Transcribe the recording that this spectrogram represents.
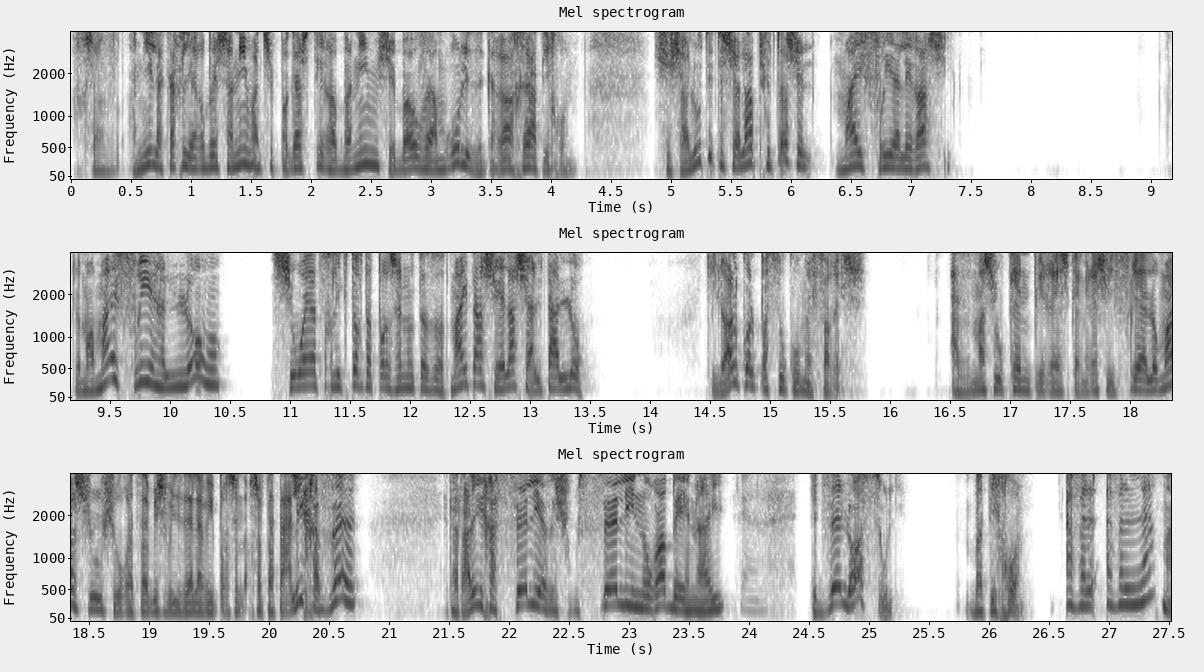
עכשיו, אני לקח לי הרבה שנים עד שפגשתי רבנים שבאו ואמרו לי, זה קרה אחרי התיכון, ששאלו אותי את השאלה הפשוטה של מה הפריע לרש"י. כלומר, מה הפריע לו שהוא היה צריך לכתוב את הפרשנות הזאת? מה הייתה השאלה שעלתה לו? כי לא על כל פסוק הוא מפרש. אז מה שהוא כן פירש, כנראה שהפריע לו משהו שהוא רצה בשביל זה להביא פרשנות. עכשיו, את התהליך הזה, את התהליך הסלי הזה, שהוא סלי נורא בעיניי, כן. את זה לא עשו לי, בתיכון. אבל, אבל למה?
